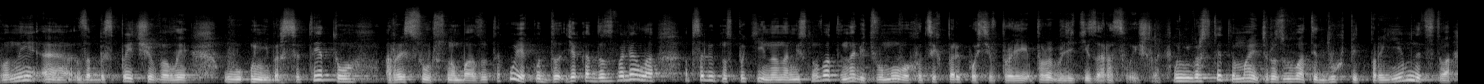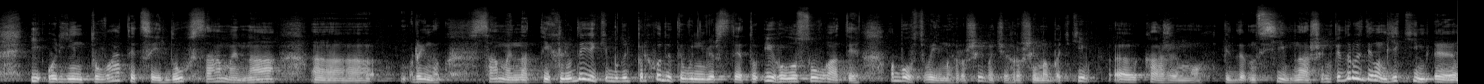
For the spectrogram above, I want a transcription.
Вони е, забезпечували у університету ресурсну базу, таку, яку яка дозволяла абсолютно спокійно нам існувати навіть в умовах оцих перекосів, про які зараз вийшли. Університети мають розвивати дух підприємництва і орієнтувати цей дух саме на е, ринок, саме на тих людей, які будуть приходити в університету і голосувати або своїми грошима чи грошима батьків. Е, кажемо під всім нашим підрозділам, які, е,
